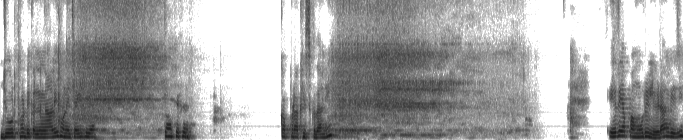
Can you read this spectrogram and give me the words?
ਜੋੜ ਤੁਹਾਡੇ ਕੰਨਾਂ ਵਾਲੇ ਹੋਣੇ ਚਾਹੀਦੇ ਆ ਕਿਉਂਕਿ ਫਿਰ ਕੱਪੜਾ ਖਿਸਕਦਾ ਨਹੀਂ ਇਹਦੇ ਆਪਾਂ ਮੂਰੀ ਲੇੜਾਂਗੇ ਜੀ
